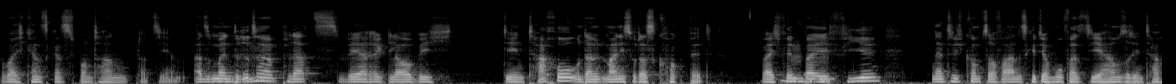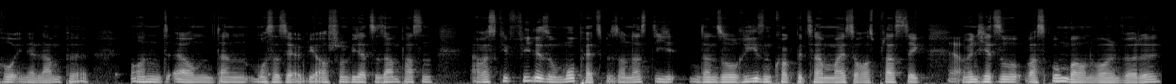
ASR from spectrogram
aber ich kann es ganz spontan platzieren. Also mein mhm. dritter Platz wäre, glaube ich, den Tacho und damit meine ich so das Cockpit. Weil ich finde, mhm. bei vielen, natürlich kommt es darauf an, es gibt ja auch Mofas, die haben so den Tacho in der Lampe und ähm, dann muss das ja irgendwie auch schon wieder zusammenpassen. Aber es gibt viele so Mopeds besonders, die dann so riesen Cockpits haben, meist auch aus Plastik. Ja. Und wenn ich jetzt so was umbauen wollen würde,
